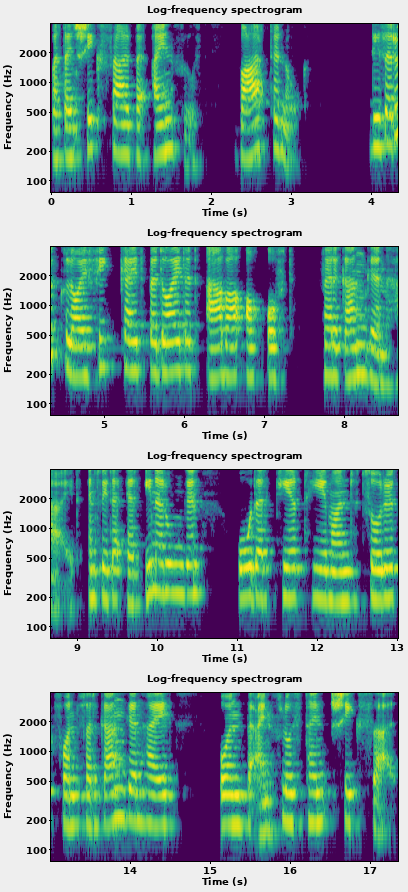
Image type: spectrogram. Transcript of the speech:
was dein Schicksal beeinflusst, warte noch. Diese Rückläufigkeit bedeutet aber auch oft Vergangenheit, entweder Erinnerungen oder kehrt jemand zurück von Vergangenheit und beeinflusst dein Schicksal.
